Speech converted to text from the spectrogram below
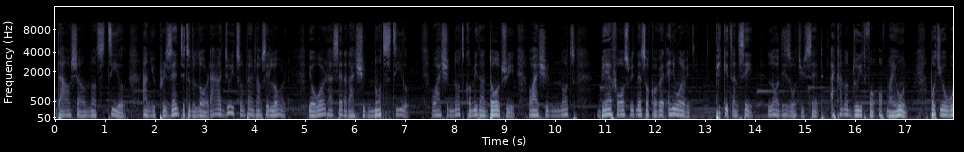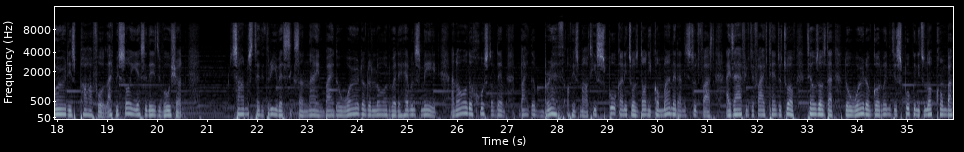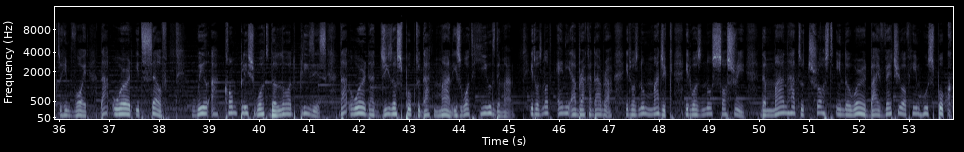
thou shalt not steal, and you present it to the Lord, and I do it sometimes, I'll say, Lord, your word has said that I should not steal, or I should not commit adultery, or I should not bear false witness or covet any one of it pick it and say, Lord, this is what you said. I cannot do it for of my own. But your word is powerful. Like we saw in yesterday's devotion. Psalms 33 verse 6 and 9 By the word of the Lord were the heavens made, and all the host of them by the breath of his mouth. He spoke and it was done. He commanded and it stood fast. Isaiah 55 10 to 12 tells us that the word of God, when it is spoken, it will not come back to him void. That word itself will accomplish what the Lord pleases. That word that Jesus spoke to that man is what healed the man. It was not any abracadabra. It was no magic. It was no sorcery. The man had to trust in the word by virtue of him who spoke.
